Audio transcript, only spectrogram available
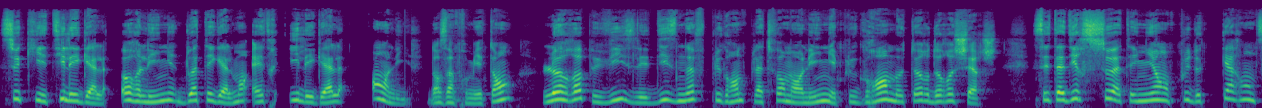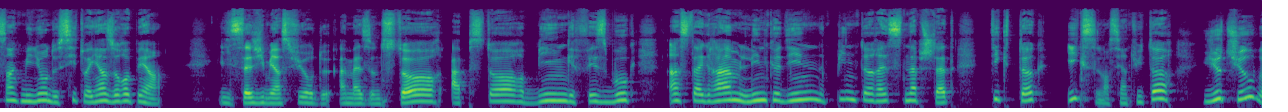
ce qui est illégal hors ligne doit également être illégal en ligne. Dans un premier temps, l'Europe vise les 19 plus grandes plateformes en ligne et plus grands moteurs de recherche, c'est-à-dire ceux atteignant plus de 45 millions de citoyens européens. Il s'agit bien sûr de Amazon Store, App Store, Bing, Facebook, Instagram, LinkedIn, Pinterest, Snapchat, TikTok, X, l'ancien Twitter, YouTube,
